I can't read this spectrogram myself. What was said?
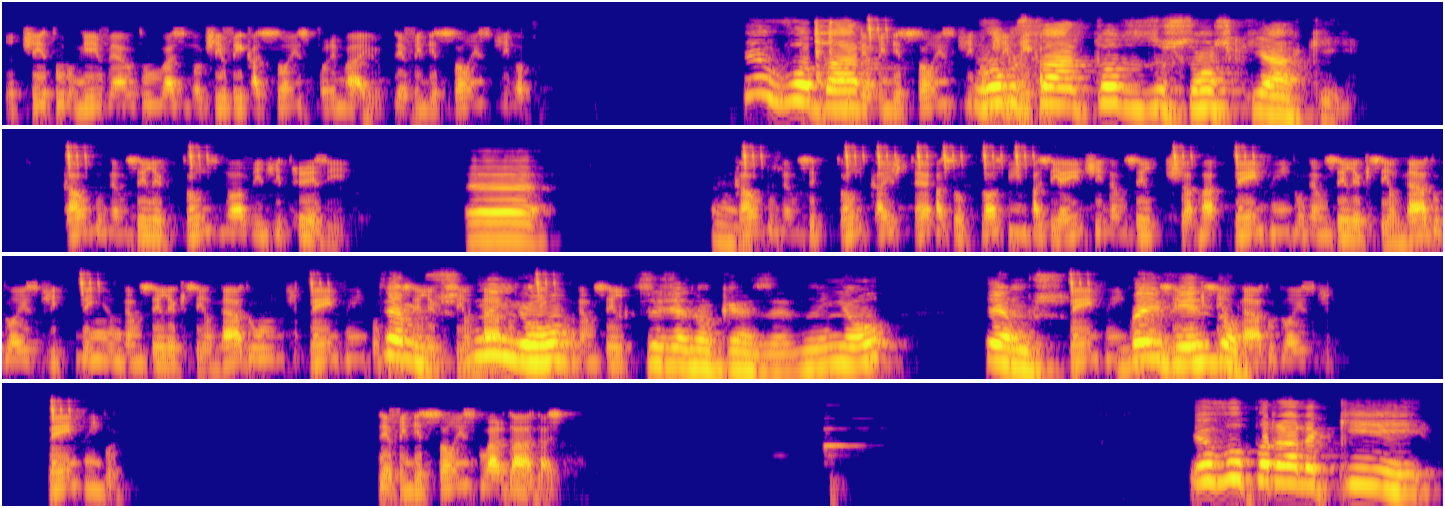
O título nível duas notificações por e-mail. Definições de, no... Eu vou dar, vou notificação. mostrar todos os sons que há aqui. Calmo não seletons 9 de 13. Eh, Não seletons caixa terra suposto impaciente não se chamar bem-vindo não selecionado 2 de nenhum não selecionado 1 de bem-vindo não Temos selecionado nenhum, nenhum não sele- seja, não quer dizer nenhum. Temos bem-vindo não bem-vindo. selecionado 2 de bem-vindo. Definições guardadas. Eu vou parar aqui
